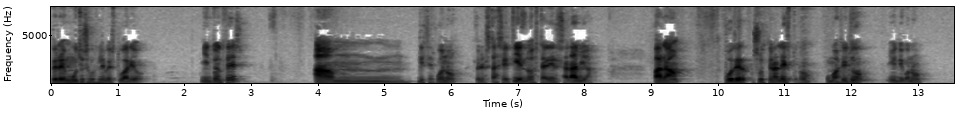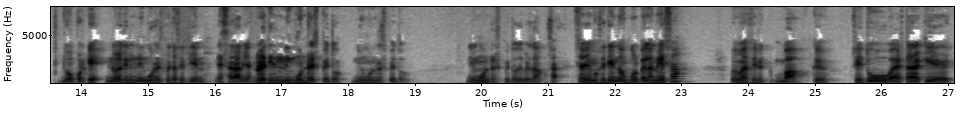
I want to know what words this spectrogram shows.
Pero hay muchos en el vestuario y entonces dices, bueno, pero está Setién, ¿no? Está Eder Sarabia. Para poder solucionar esto, ¿no? Como has dicho, yo digo, no. No, porque no le tienen ningún respeto a Setién ni a Sarabia. No le tienen ningún respeto. Ningún respeto. Ningún respeto, de verdad. O sea, si ahora mismo Setién da un golpe en la mesa, me va a decir, va, ¿qué? Si tú vas a estar aquí, eh,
